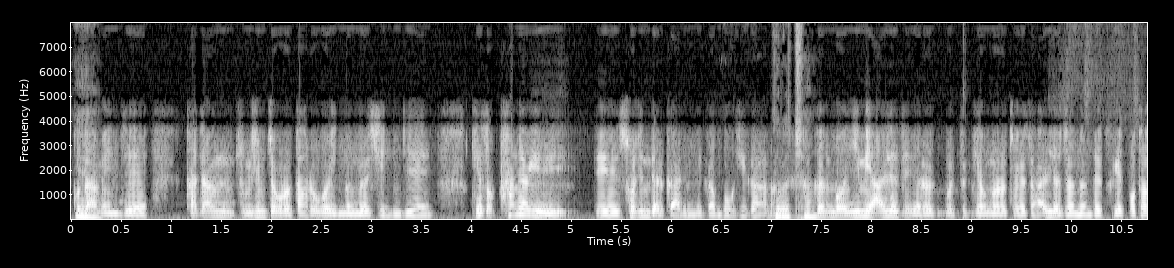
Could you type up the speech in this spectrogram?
그다음에 예. 이제 가장 중심적으로 다루고 있는 것이 이제 계속 탄약이 소진될 거 아닙니까 무기가. 그렇죠. 그건 뭐 이미 알려진 여러 경로를 통해서 알려졌는데 그게 보다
